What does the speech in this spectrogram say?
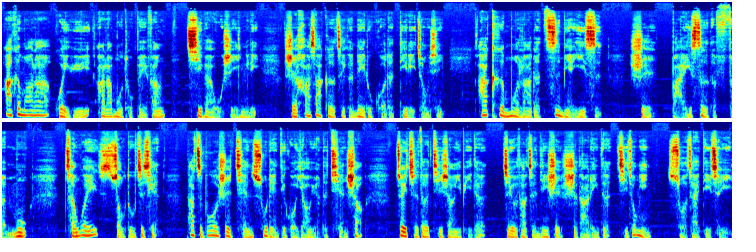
阿克莫拉位于阿拉木图北方七百五十英里，是哈萨克这个内陆国的地理中心。阿克莫拉的字面意思是白色的坟墓。成为首都之前，它只不过是前苏联帝国遥远的前哨。最值得记上一笔的，只有它曾经是史大林的集中营所在地之一。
